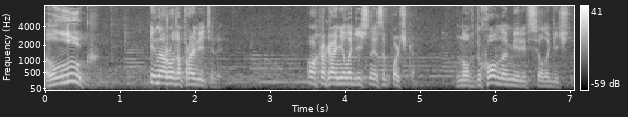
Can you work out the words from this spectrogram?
лук и народоправители. О, какая нелогичная цепочка. Но в духовном мире все логично.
